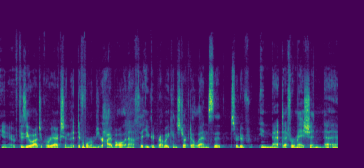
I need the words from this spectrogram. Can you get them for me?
you know physiological reaction that deforms your eyeball enough that you could probably construct a lens that sort of in that deformation uh,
